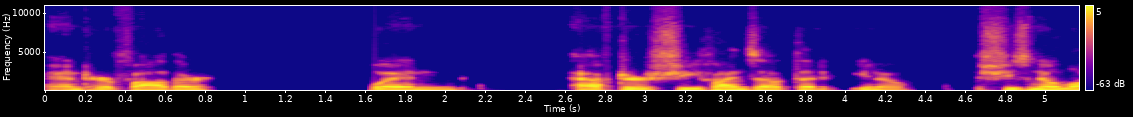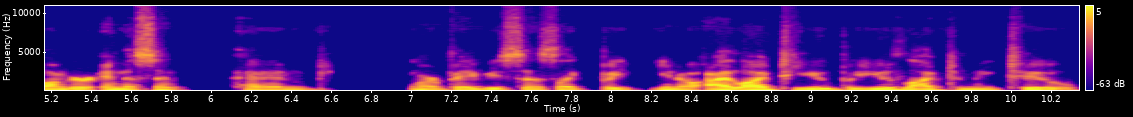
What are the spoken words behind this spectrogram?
and her father when after she finds out that, you know, she's no longer innocent and where baby says like, but you know, I lied to you, but you lied to me too.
